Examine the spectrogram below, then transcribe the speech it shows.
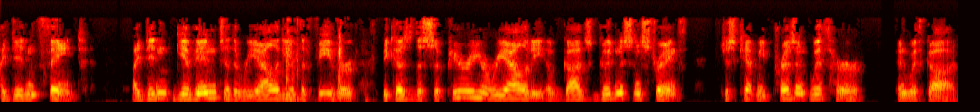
I didn't faint. I didn't give in to the reality of the fever because the superior reality of God's goodness and strength just kept me present with her and with God.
